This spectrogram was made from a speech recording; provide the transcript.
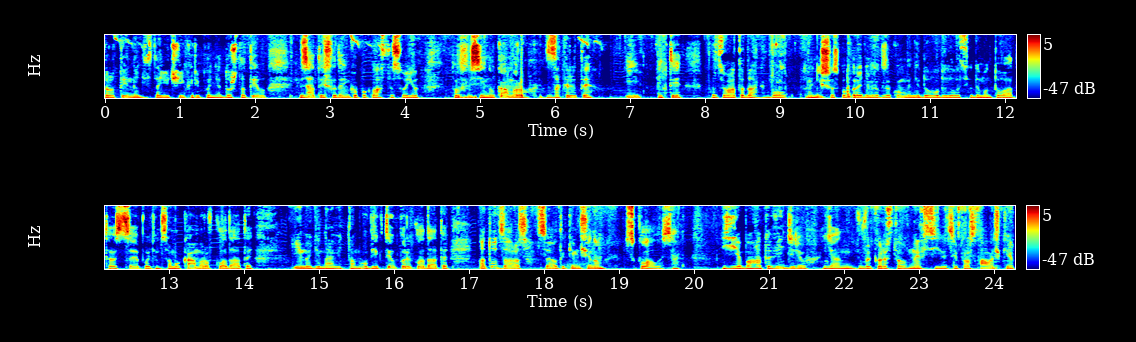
дроти, не дістаючи кріплення до штативу, взяти і швиденько покласти свою професійну камеру, закрити і піти працювати далі. Бо раніше з попереднім рюкзаком мені доводилося демонтувати ось це, потім саму камеру вкладати, іноді навіть там об'єктив перекладати. А тут зараз все таким чином склалося. Є багато відділів. Я використав не всі ці проставочки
